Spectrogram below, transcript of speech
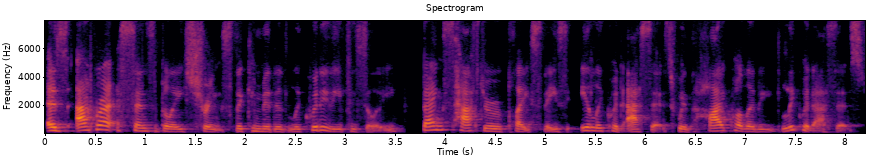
As APRA sensibly shrinks the committed liquidity facility, banks have to replace these illiquid assets with high quality liquid assets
